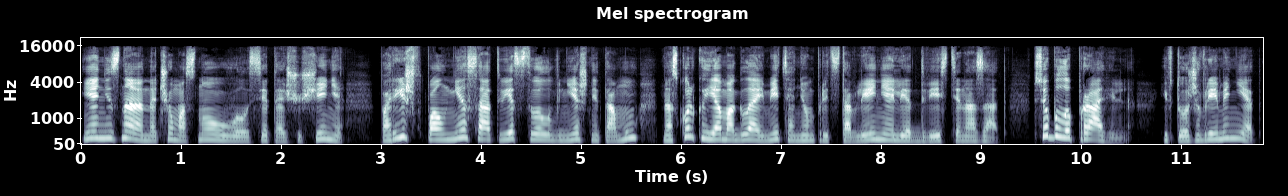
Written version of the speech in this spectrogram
Я не знаю, на чем основывалось это ощущение. Париж вполне соответствовал внешне тому, насколько я могла иметь о нем представление лет двести назад. Все было правильно — и в то же время нет.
